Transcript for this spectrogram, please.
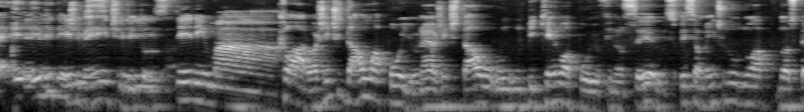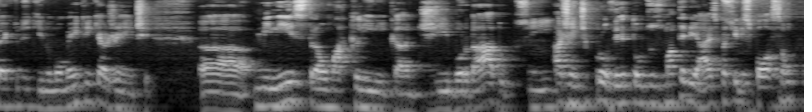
é, evidentemente, Vitor. Eles terem uma. Claro, a gente dá um apoio, né? A gente dá um, um pequeno apoio financeiro, especialmente no, no, no, aspecto de que no momento em que a gente uh, ministra uma clínica de bordado, Sim. a gente provê todos os materiais para que eles possam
